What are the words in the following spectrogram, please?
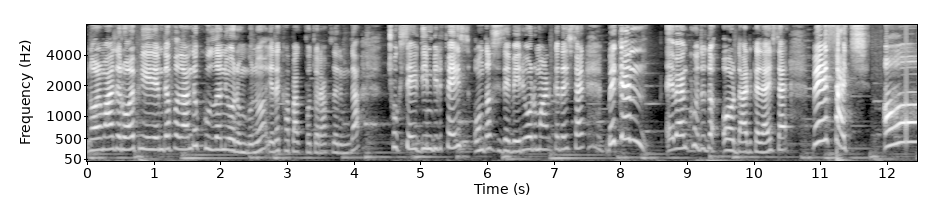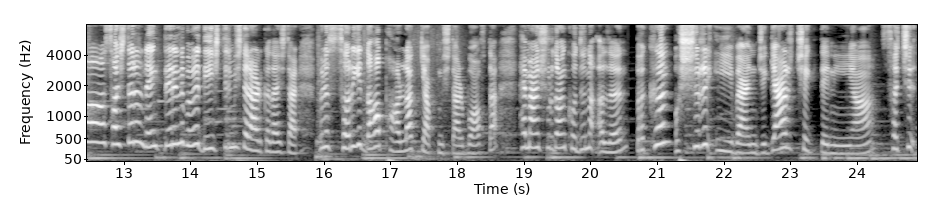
normalde roleplaylerimde falan da kullanıyorum bunu. Ya da kapak fotoğraflarımda. Çok sevdiğim bir face. Onu da size veriyorum arkadaşlar. Bakın Hemen kodu da orada arkadaşlar. Ve saç. Aa saçların renklerini böyle değiştirmişler arkadaşlar. Böyle sarıyı daha parlak yapmışlar bu hafta. Hemen şuradan kodunu alın. Bakın aşırı iyi bence. Gerçekten iyi ya. Saçı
